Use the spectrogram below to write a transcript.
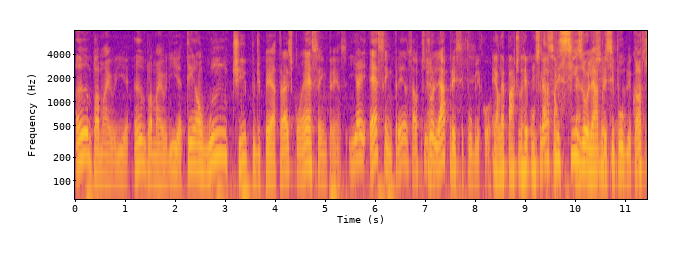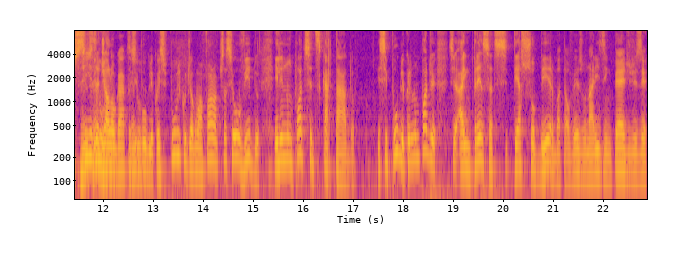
ampla maioria, ampla maioria, tem algum tipo de pé atrás com essa imprensa. E aí, essa imprensa, ela precisa É. olhar para esse público. Ela é parte da Ela reconciliação. precisa É. olhar para esse público, ela precisa dialogar com sem esse dúvida. público. Esse público, de alguma forma, precisa ser ouvido. Ele não pode ser descartado. Esse público, ele não pode. A imprensa ter a soberba, talvez, o nariz pé de dizer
